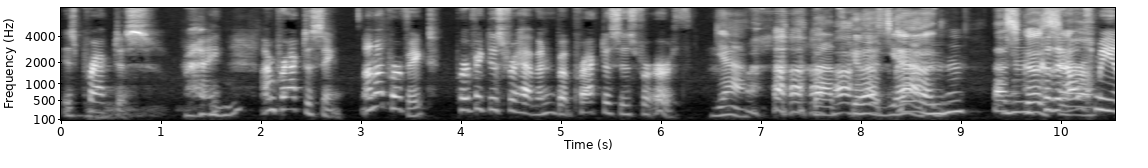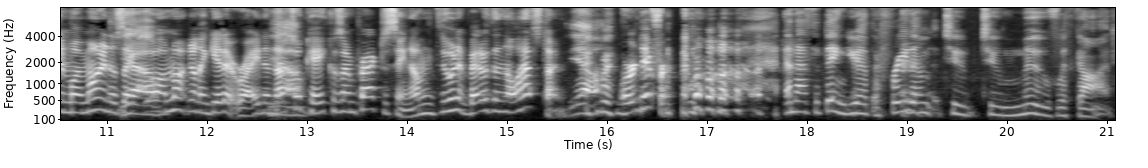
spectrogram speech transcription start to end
is practice, right? Mhm. I'm practicing. I'm not perfect. Perfect is for heaven, but practice is for earth. Yeah, that's good. That's yes. good. Mhm. That's good. Because it helps me in my mind. It's like, Yeah. well, I'm not going to get it right, and that's okay because I'm practicing. I'm doing it better than the last time, Yeah. or different. and that's the thing you have the freedom to to move with god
